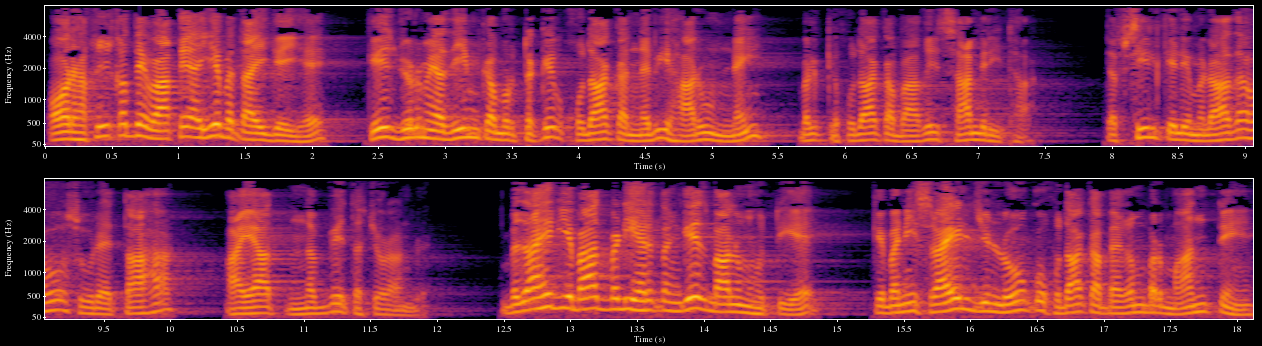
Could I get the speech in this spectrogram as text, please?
اور حقیقت واقعہ یہ بتائی گئی ہے کہ اس جرم عظیم کا مرتکب خدا کا نبی ہارون نہیں، بلکہ خدا کا باغی سامری تھا۔ تفصیل کے لیے ملادہ ہو، سورہ تاہا آیات نبے تا چورانوے۔ بظاہر یہ بات بڑی حیرت انگیز معلوم ہوتی ہے کہ بنی اسرائیل جن لوگوں کو خدا کا پیغمبر مانتے ہیں،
